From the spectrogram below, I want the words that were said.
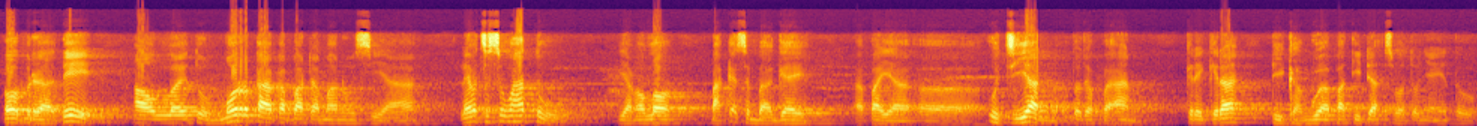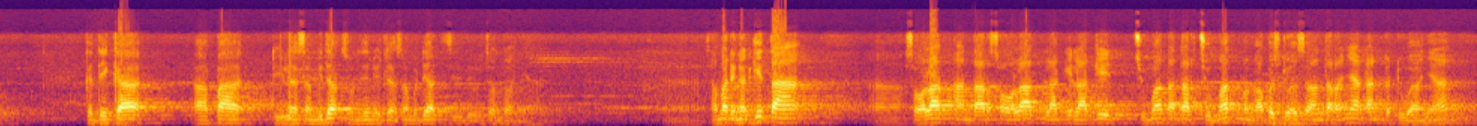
Oh berarti Allah itu murka kepada manusia lewat sesuatu yang Allah pakai sebagai apa ya uh, ujian atau cobaan. Kira-kira diganggu apa tidak sesuatunya itu. Ketika apa dilaksanakan tidak, sebenarnya dilaksanakan tidak itu contohnya. Sama dengan kita, eh, sholat antar sholat laki-laki Jumat antar Jumat menghapus dosa antaranya kan keduanya.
